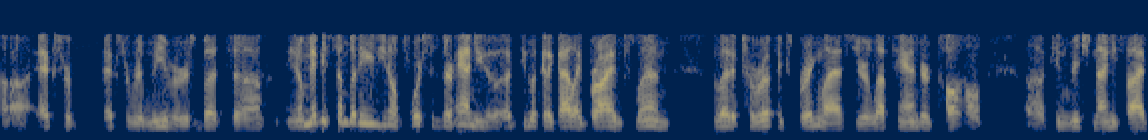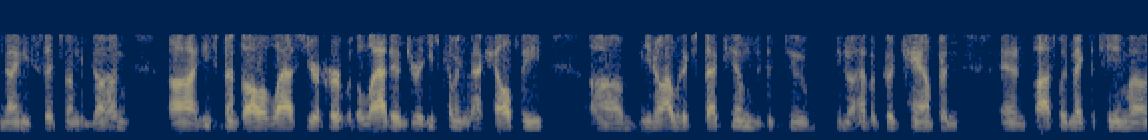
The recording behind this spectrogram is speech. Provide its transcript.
uh, extra extra relievers. But uh, you know, maybe somebody you know forces their hand. You uh, you look at a guy like Brian Flynn, who had a terrific spring last year, left-hander, tall, uh, can reach 95, 96 on the gun. Uh, he spent all of last year hurt with a lat injury. He's coming back healthy. Um, you know, I would expect him to, to you know have a good camp and and possibly make the team uh,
